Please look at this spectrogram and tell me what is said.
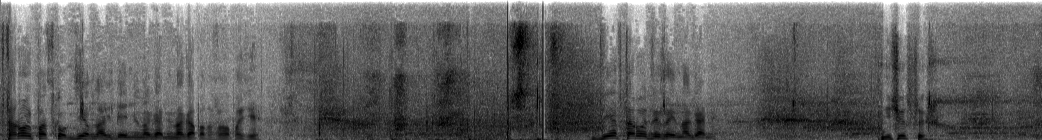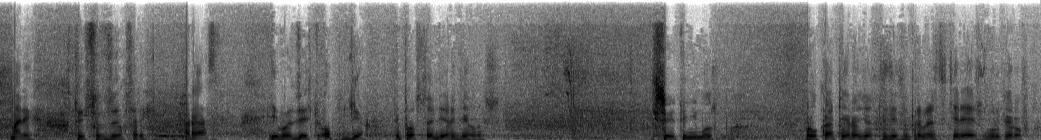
Второй подскок. Где в обеими ногами? Нога подошла пойти. Где второе движение ногами? Не чувствуешь? Смотри, ты что сделал, смотри. Раз. И вот здесь, оп, вверх. Ты просто вверх делаешь. Все, и ты не можешь. Рука первая идет, ты здесь выпрямляешься, теряешь группировку.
